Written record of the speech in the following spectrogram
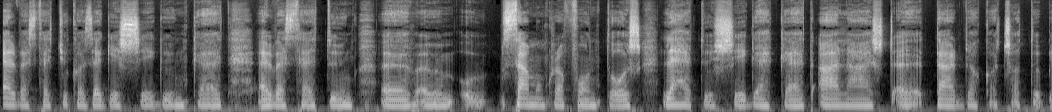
elveszthetjük az egészségünket, elveszthetünk számunkra fontos lehetőséget, cégeket, állást, tárgyakat, stb.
